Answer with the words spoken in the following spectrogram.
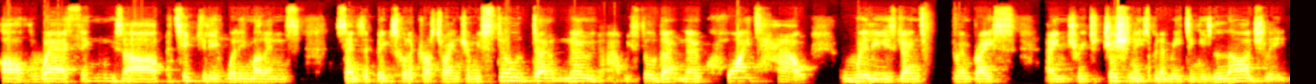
of where things are, particularly if Willie Mullins sends a big squad across to Aintree. And we still don't know that. We still don't know quite how Willie is going to embrace Aintree. Traditionally, it's been a meeting he's largely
